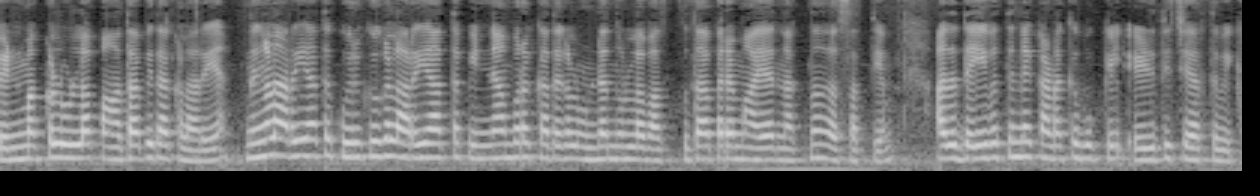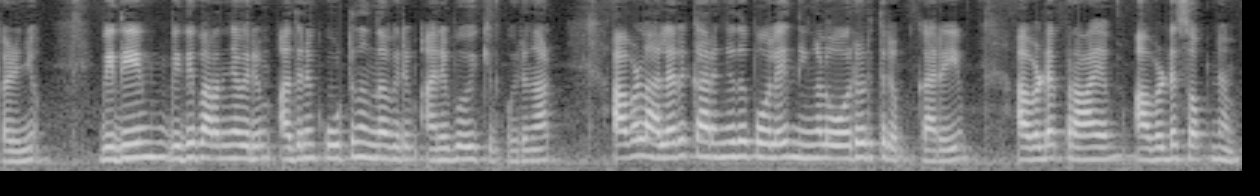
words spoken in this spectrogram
പെൺമക്കളുള്ള മാതാപിതാക്കൾ അറിയാൻ നിങ്ങൾ അറിയാത്ത കുരുക്കുകൾ അറിയാത്ത പിന്നാമ്പുറ കഥകൾ ഉണ്ടെന്നുള്ള വസ്തുതാപരമായ നഗ്നത സത്യം അത് ദൈവത്തിന്റെ കണക്ക് ബുക്കിൽ എഴുതി ചേർത്ത് കഴിഞ്ഞു. വിധിയും വിധി പറഞ്ഞവരും അതിന് കൂട്ടുനിന്നവരും അനുഭവിക്കും ഒരു നാൾ. അവൾ അലറിക്കരഞ്ഞതുപോലെ നിങ്ങൾ ഓരോരുത്തരും കരയും. അവളുടെ പ്രായം അവളുടെ സ്വപ്നം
